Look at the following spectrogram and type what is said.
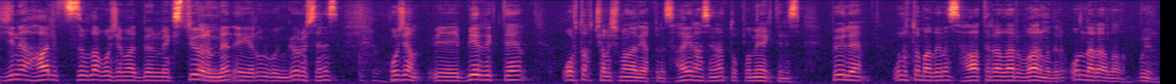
Yine Halit Zıvlak hocama dönmek istiyorum ben eğer uygun görürseniz. Hocam e, birlikte ortak çalışmalar yaptınız. Hayır hasenat toplamaya gittiniz. Böyle unutamadığınız hatıralar var mıdır? Onları alalım. Buyurun.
